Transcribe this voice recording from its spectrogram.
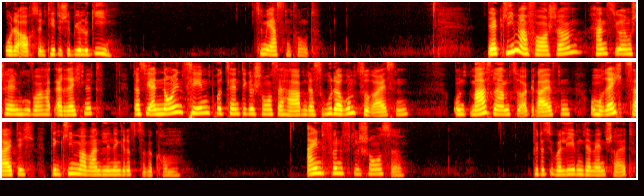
oder auch synthetische Biologie. Zum ersten Punkt. Der Klimaforscher Hans-Joachim Schellenhuber hat errechnet, dass wir eine 19-prozentige Chance haben, das Ruder rumzureißen und Maßnahmen zu ergreifen, um rechtzeitig den Klimawandel in den Griff zu bekommen. Ein Fünftel Chance für das Überleben der Menschheit.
